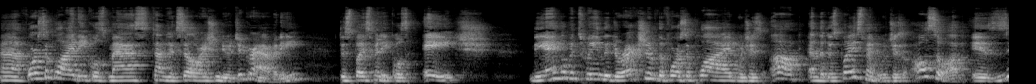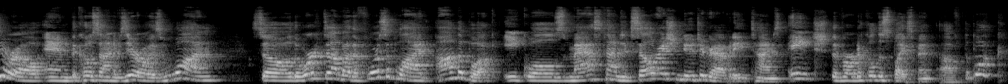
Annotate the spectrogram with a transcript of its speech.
Uh, force applied equals mass times acceleration due to gravity displacement equals h. The angle between the direction of the force applied, which is up, and the displacement, which is also up, is zero, and the cosine of zero is one. So the work done by the force applied on the book equals mass times acceleration due to gravity times h, the vertical displacement of the book.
